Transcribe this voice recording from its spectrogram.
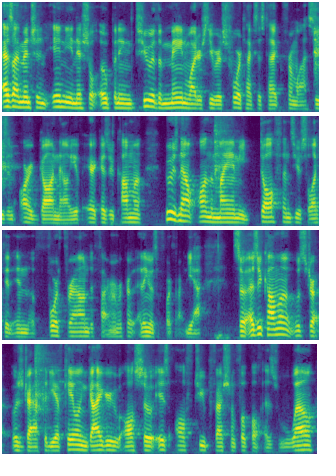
as I mentioned in the initial opening, two of the main wide receivers for Texas Tech from last season are gone now. You have Erik Ezukanma, who is now on the Miami Dolphins. He was selected in the fourth round, if I remember correctly. I think it was the fourth round. Yeah. So Ezukanma was dra- was drafted. You have Kaylon Geiger, who also is off to professional football as well.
